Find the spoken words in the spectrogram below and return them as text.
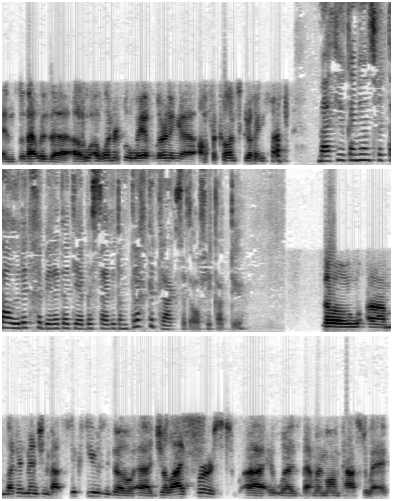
and so that was a, a, a wonderful way of learning uh, Afrikaans growing up. Matthew, kan jy ons vertel hoe dit gebeur dat jy besluit om terug te trek Suid-Afrika toe? So, um, like I mentioned, about six years ago, uh, July 1st, uh, it was that my mom passed away.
